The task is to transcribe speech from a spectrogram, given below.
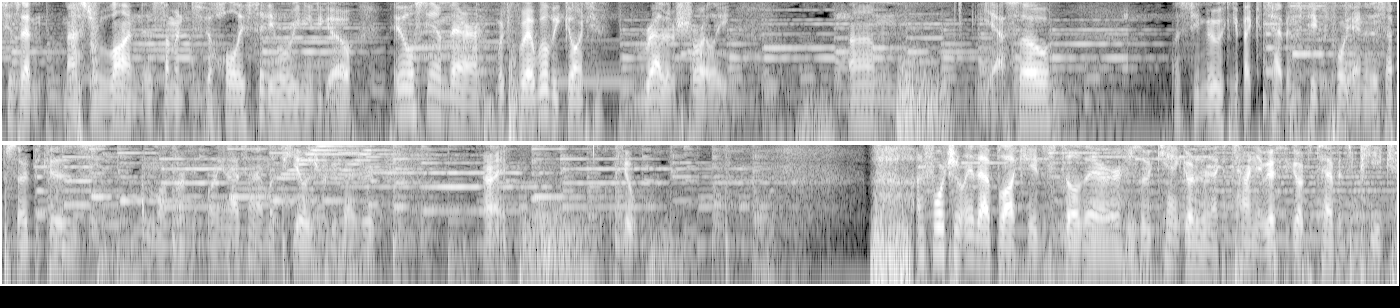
seems that Master Lunn is summoned to the Holy City where we need to go. Maybe we'll see him there, which I will be going to rather shortly. Um, yeah, so let's see. Maybe we can get back to Taben's Peak before the end of this episode because I'm running, out of time. Let's heal just for good measure. Alright, let's go. Unfortunately, that blockade is still there, so we can't go to the next town yet. We have to go up to Taben's Peak.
